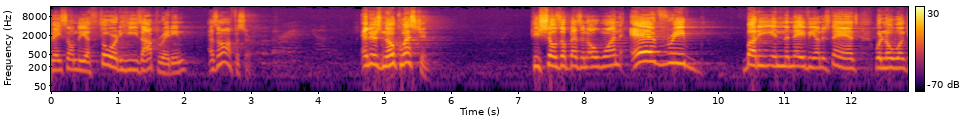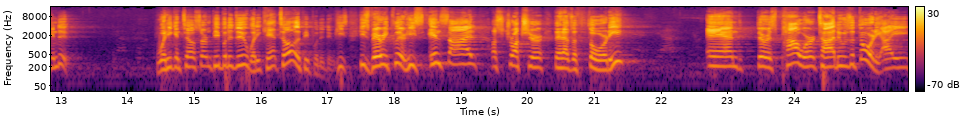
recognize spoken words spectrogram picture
based on the authority he's operating as an officer. And there's no question. He shows up as an O1. Everybody in the Navy understands what an O1 can do. What he can tell certain people to do, what he can't tell other people to do. He's, he's very clear. He's inside a structure that has authority and there is power tied to his authority, i.e.,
